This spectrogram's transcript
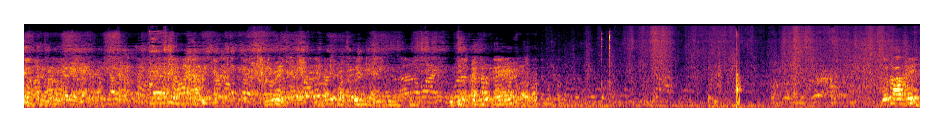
Good afternoon.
